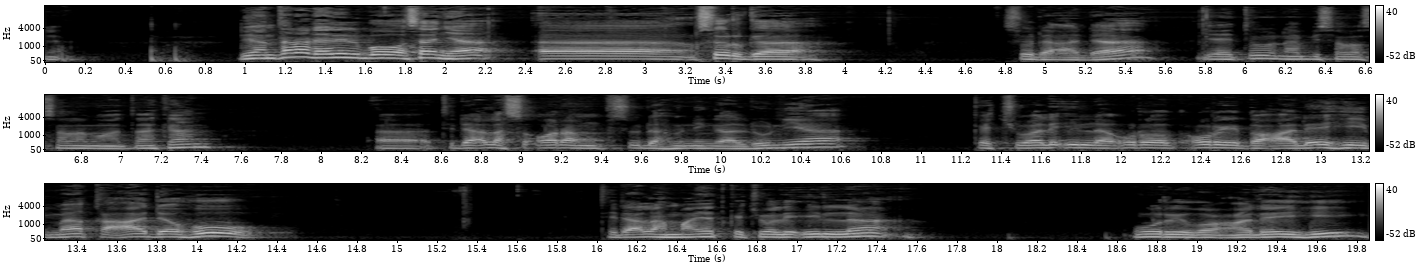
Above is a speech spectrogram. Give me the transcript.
Ya. Di antara dalil bahwasanya uh, surga sudah ada, yaitu Nabi SAW mengatakan, uh, tidaklah seorang sudah meninggal dunia kecuali illa urida alaihi maq'adahu tidaklah mayat kecuali illa urida alaihi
